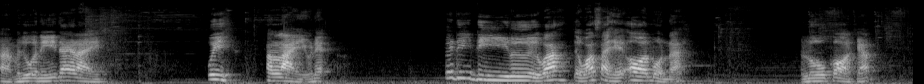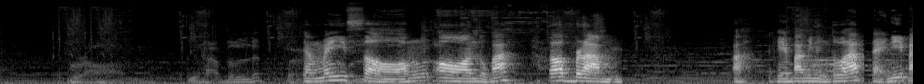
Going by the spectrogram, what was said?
อะมาดูอันนี้ได้อะไร อุ้ยอะไรวะเนี่ย ไม่ได้ดีเลยวะแต่ว่าใส่ให้ออนหมดนะ โลก่อนครับ ยังไม่สองออนถูกปะก็บรัมอะโอเคบรัมมีหนึ่งตัวครับ แต่นี่ไป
